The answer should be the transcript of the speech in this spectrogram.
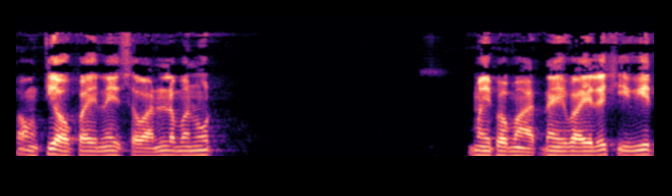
ท่องเที่ยวไปในสวรรค์และมนุษย์ ไม่ประมาทในวัยและชีวิต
